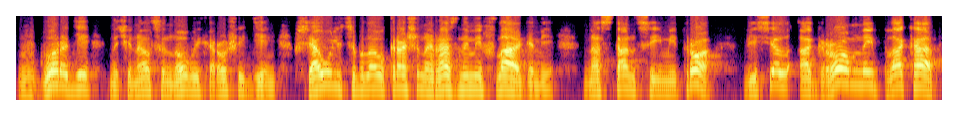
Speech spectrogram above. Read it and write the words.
В городе начинался новый хороший день. Вся улица была украшена разными флагами. На станции метро висел огромный плакат.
